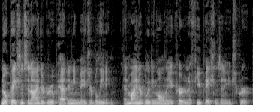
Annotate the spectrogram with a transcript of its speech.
No patients in either group had any major bleeding, and minor bleeding only occurred in a few patients in each group.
